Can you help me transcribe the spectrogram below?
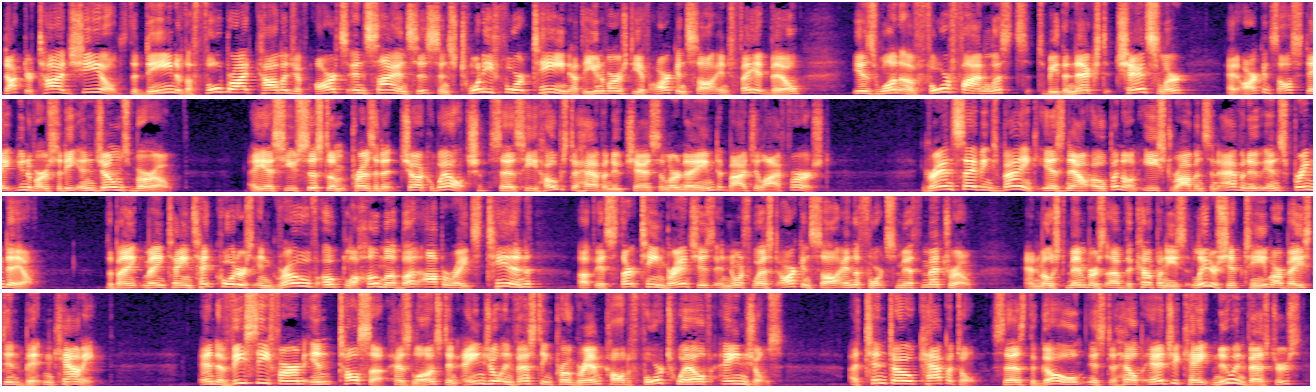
Dr. Todd Shields, the Dean of the Fulbright College of Arts and Sciences since 2014 at the University of Arkansas in Fayetteville, is one of four finalists to be the next chancellor at Arkansas State University in Jonesboro. ASU System President Chuck Welch says he hopes to have a new chancellor named by July 1st. Grand Savings Bank is now open on East Robinson Avenue in Springdale. The bank maintains headquarters in Grove, Oklahoma, but operates 10 of its 13 branches in northwest Arkansas and the Fort Smith metro. And most members of the company's leadership team are based in Benton County. And a VC firm in Tulsa has launched an angel investing program called 412 Angels. Atento Capital says the goal is to help educate new investors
